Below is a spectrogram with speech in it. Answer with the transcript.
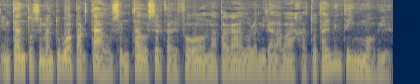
en tanto, se mantuvo apartado, sentado cerca del fogón, apagado, la mirada baja, totalmente inmóvil.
